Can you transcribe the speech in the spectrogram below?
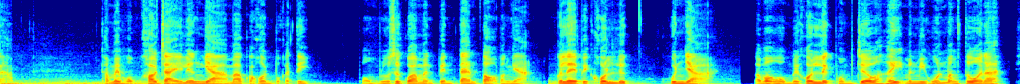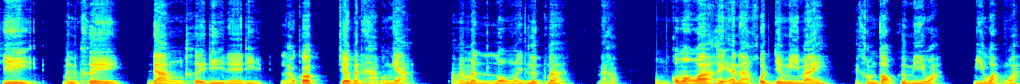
นะครับทำให้ผมเข้าใจเรื่องยามากกว่าคนปกติ ผมรู้สึกว่ามันเป็นแต้มต่อบางอย่าง ผมก็เลยไปค้นลึกหุ้นยา แล้วพอผมไปค้นลึกผมเจอว่าเฮ้ยมันมีหุ้นบางตัวนะ ที่มันเคยดังเคยดีในอดีตแล้วก็เจอปัญหาบางอย่างทำให้มันลงไปลึกมากนะครับ ผมก็มองว่าเฮ้ยอนาคตยังมีไหมให้คำตอบคือมีว่ะ มีหวังว่ะ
